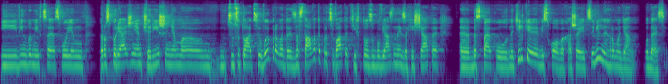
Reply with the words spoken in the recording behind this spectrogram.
і він би міг це своїм розпорядженням чи рішенням е, цю ситуацію виправити, заставити працювати ті, хто зобов'язаний захищати безпеку не тільки військових, а ще й цивільних громадян в Одесі.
